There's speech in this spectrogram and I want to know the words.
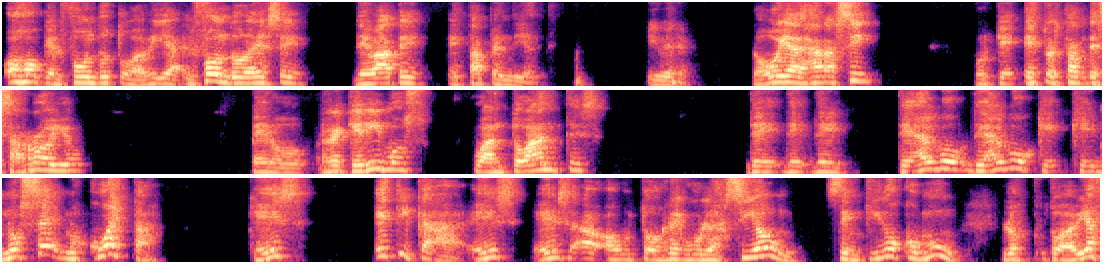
Ojo que el fondo todavía, el fondo de ese debate está pendiente. Y veremos. Lo voy a dejar así porque esto está en desarrollo, pero requerimos cuanto antes de, de, de, algo, de algo que, que no sé, nos cuesta, que es ética, es, es autorregulación, sentido común. Los, todavía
